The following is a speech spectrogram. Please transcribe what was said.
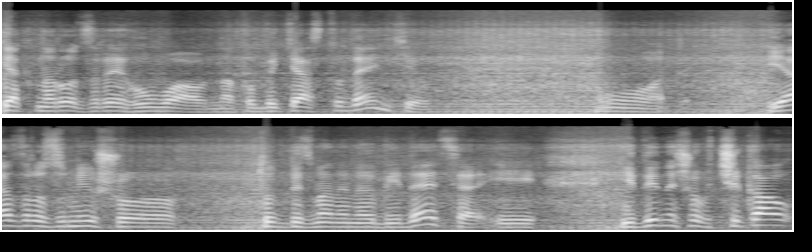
як народ зреагував на побиття студентів. От. Я зрозумів, що тут без мене не обійдеться. І єдине, що чекав,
